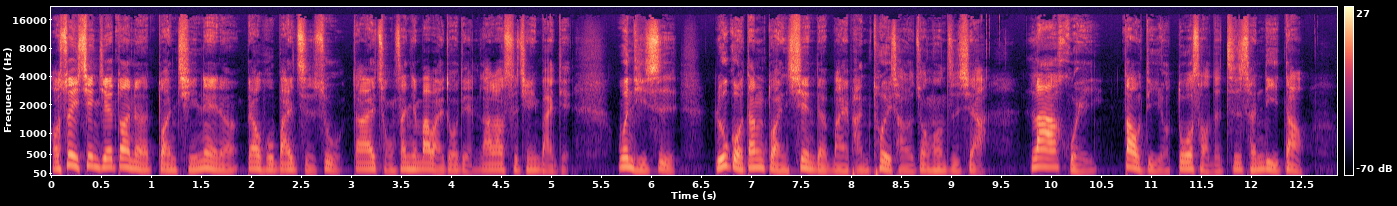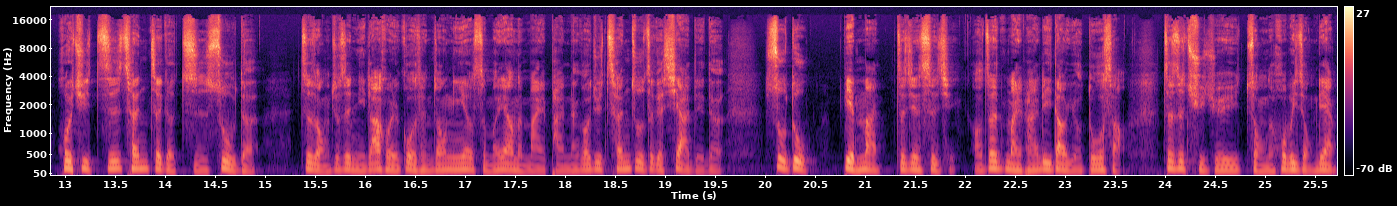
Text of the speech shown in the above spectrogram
哦，所以现阶段呢，短期内呢，标普百指数大概从三千八百多点拉到四千一百点。问题是，如果当短线的买盘退潮的状况之下，拉回到底有多少的支撑力道会去支撑这个指数的？这种就是你拉回的过程中，你有什么样的买盘能够去撑住这个下跌的速度变慢这件事情哦，这买盘力道有多少，这是取决于总的货币总量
